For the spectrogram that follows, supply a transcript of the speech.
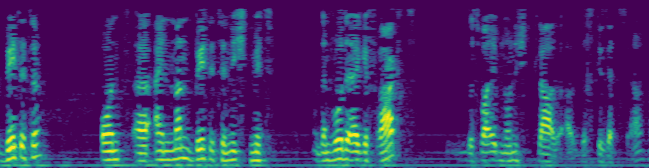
betete und äh, ein Mann betete nicht mit. Und dann wurde er gefragt, das war eben noch nicht klar, das Gesetz, ja.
